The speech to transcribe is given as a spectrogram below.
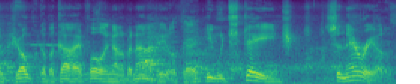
a joke of a guy falling on a banana peel. Okay. He would stage scenarios.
